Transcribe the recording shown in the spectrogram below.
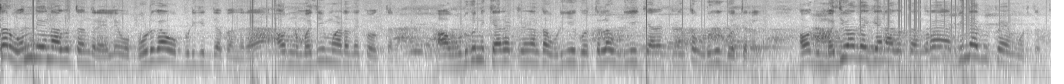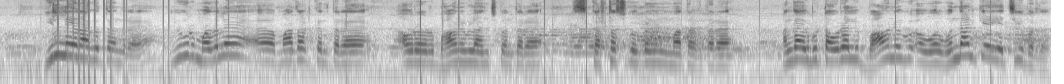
ಸರ್, ಒಂದೇನಾಗುತ್ತೆ ಅಂದರೆ, ಇಲ್ಲಿ ಒಬ್ಬ ಹುಡುಗ, ಒಬ್ಬ ಹುಡುಗಿದ್ದಪ್ಪ ಅಂದರೆ, ಅವ್ರನ್ನ ಮದುವೆ ಮಾಡೋದಕ್ಕೆ ಹೋಗ್ತಾರೆ. ಆ ಹುಡುಗನ ಕ್ಯಾರೆಕ್ಟರ್ ಏನಂತ ಹುಡುಗಿ ಗೊತ್ತಿಲ್ಲ, ಹುಡುಗಿ ಕ್ಯಾರೆಕ್ಟರ್ ಅಂತ ಹುಡುಗಿಗೆ ಗೊತ್ತಿರಲ್ಲ. ಅವಾಗ ಮದುವೆ ಆದಾಗ ಏನಾಗುತ್ತೆ ಅಂದರೆ, ಭಿನ್ನಾಭಿಪ್ರಾಯ ಮೂಡ್ತದೆ. ಇಲ್ಲಿ ಏನಾಗುತ್ತೆ ಅಂದರೆ ಇವ್ರು ಮೊದಲೇ ಮಾತಾಡ್ಕೊತಾರೆ, ಅವ್ರವ್ರ ಭಾವನೆಗಳು ಹಂಚ್ಕೊತಾರೆ ಕಷ್ಟ ಸುಖಗಳನ್ನ ಮಾತಾಡ್ತಾರೆ. ಹಂಗಾಗಿಬಿಟ್ಟು ಅವರಲ್ಲಿ ಭಾವನೆ ಹೊಂದಾಣಿಕೆ ಹೆಚ್ಚಿಗೆ ಬರ್ತದೆ.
